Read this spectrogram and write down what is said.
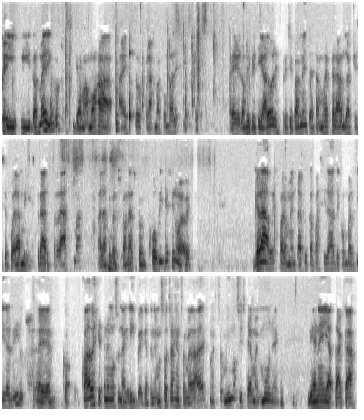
Y, los médicos llamamos a, a estos plasma convalecientes. Eh, los investigadores principalmente estamos esperando a que se pueda administrar plasma a las personas con COVID-19 graves para aumentar su capacidad de combatir el virus. Eh, cada vez que tenemos una gripe, que tenemos otras enfermedades, nuestro mismo sistema inmune viene y ataca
